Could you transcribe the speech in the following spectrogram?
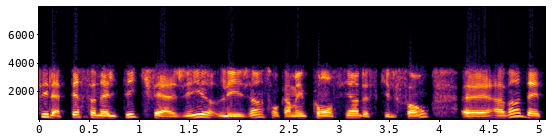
c'est la personnalité qui fait agir, les gens sont quand même conscients de ce qu'ils font. Euh, avant d'être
